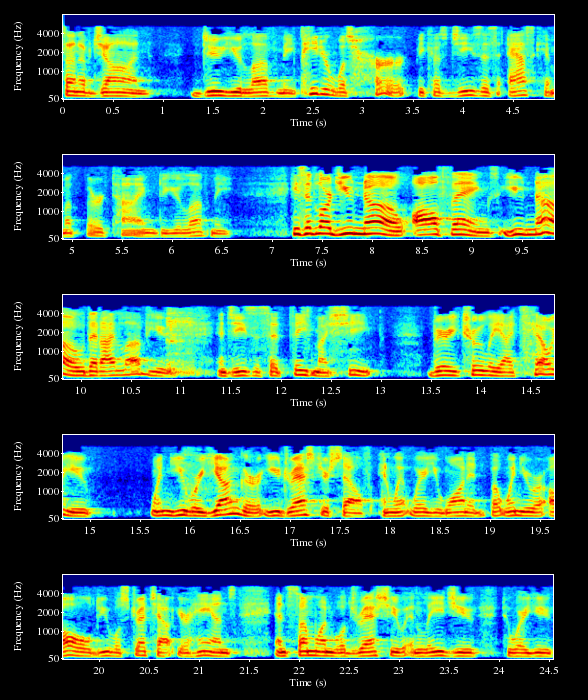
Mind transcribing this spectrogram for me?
son of John, do you love me? Peter was hurt because Jesus asked him a third time, Do you love me? He said, Lord, you know all things. You know that I love you. And Jesus said, Feed my sheep. Very truly, I tell you, when you were younger, you dressed yourself and went where you wanted. But when you are old, you will stretch out your hands, and someone will dress you and lead you to where you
